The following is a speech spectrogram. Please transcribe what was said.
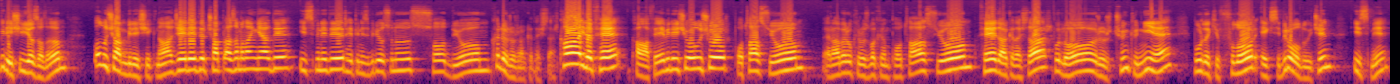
bileşiği yazalım. Oluşan bileşik NaCl'dir. Çaprazlamadan geldi. İsmi nedir? Hepiniz biliyorsunuz. Sodyum klorür arkadaşlar. K ile F, Kf bileşiği oluşur. Potasyum Beraber okuyoruz bakın potasyum F de arkadaşlar florür. Çünkü niye? Buradaki flor eksi 1 olduğu için ismi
